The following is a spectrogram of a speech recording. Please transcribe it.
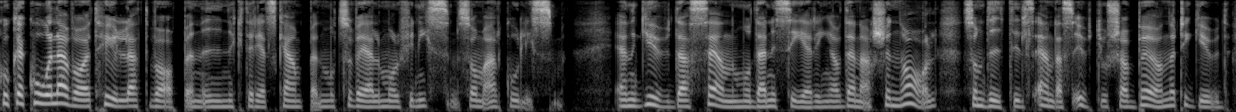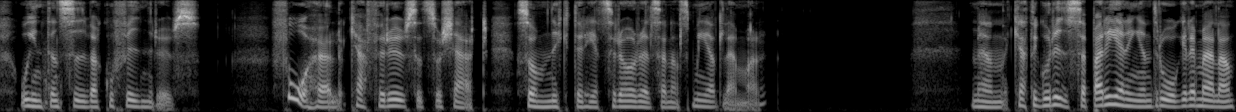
Coca-Cola var ett hyllat vapen i nykterhetskampen mot såväl morfinism som alkoholism. En gudasänd modernisering av denna arsenal som dittills endast utgjorts av böner till Gud och intensiva koffeinrus. Få höll kafferuset så kärt som nykterhetsrörelsernas medlemmar. Men kategorisepareringen droger emellan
